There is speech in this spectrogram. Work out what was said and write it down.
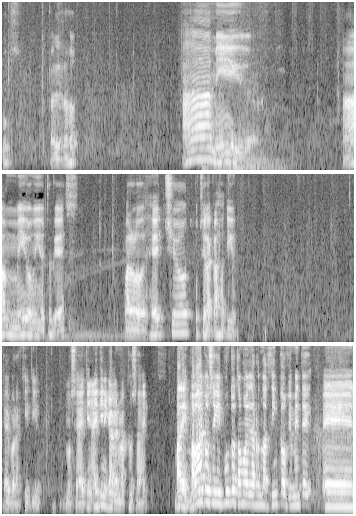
Ups. Cable rojo. Amigo. Amigo mío, ¿esto qué es? Para lo de. Hostia, la caja, tío. ¿Qué hay por aquí, tío? No sé, ahí tiene que haber más cosas, ¿eh? Vale, vamos a conseguir puntos, estamos en la ronda 5 Obviamente, eh,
